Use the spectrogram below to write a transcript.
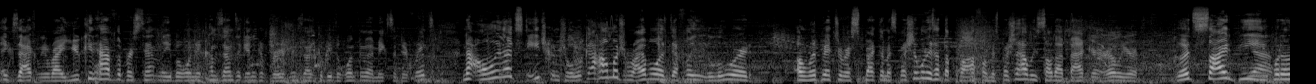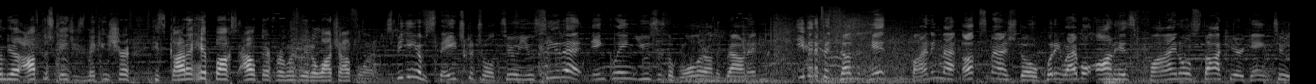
Exactly right. You can have the percent lead, but when it comes down to getting conversions, that could be the one thing that makes a difference. Not only that stage control, look at how much Rival has definitely lured Olympia to respect him, especially when he's at the platform, especially how we saw that back air earlier. Good side B, Yeah. you put Olympia off the stage, he's making sure he's got a hitbox out there for Olympia to watch out for. Speaking of stage control too, you see that Inkling uses the roller on the ground, and even if it doesn't hit, finding that up smash though, putting Rival on his final stock here, game two.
